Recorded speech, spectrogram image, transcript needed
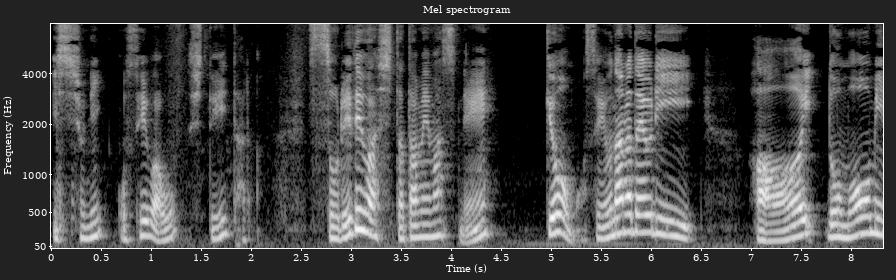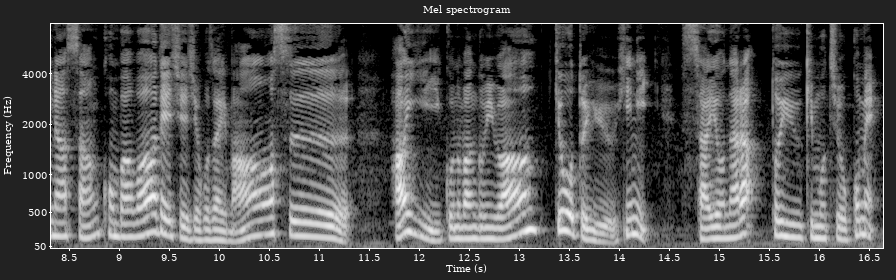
一緒にお世話をしていたら。それではしたためますね。今日もさよならだより。はーい。どうも皆さんこんばんは。デジェジでございます。はい。この番組は今日という日にさよならという気持ちを込め、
